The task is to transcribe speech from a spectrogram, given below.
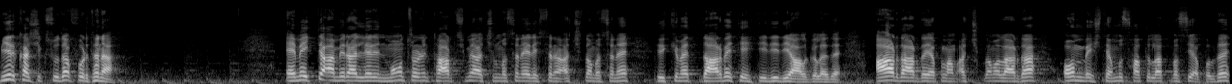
Bir kaşık suda fırtına. Emekli amirallerin Montreux'un tartışmaya açılmasını eleştiren açıklamasını hükümet darbe tehdidi diye algıladı. Ard arda yapılan açıklamalarda 15 Temmuz hatırlatması yapıldı.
